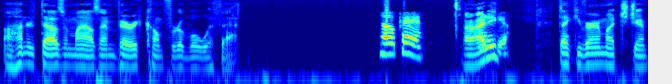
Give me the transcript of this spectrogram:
100,000 miles, I'm very comfortable with that. Okay. All righty? Thank you. Thank you very much, Jim.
